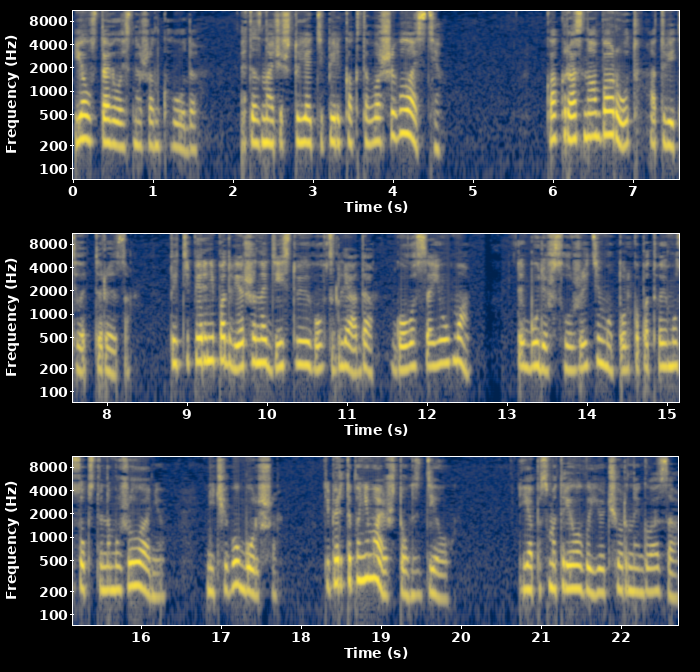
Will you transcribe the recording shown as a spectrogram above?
Я уставилась на Жан-Клода. Это значит, что я теперь как-то в вашей власти. Как раз наоборот, ответила Тереза. Ты теперь не подвержена действию его взгляда, голоса и ума. Ты будешь служить ему только по твоему собственному желанию. Ничего больше. Теперь ты понимаешь, что он сделал. Я посмотрела в ее черные глаза.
